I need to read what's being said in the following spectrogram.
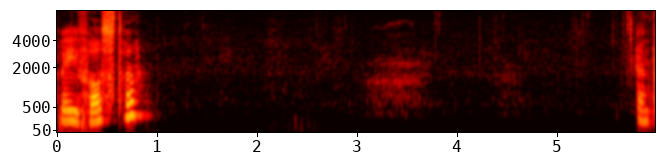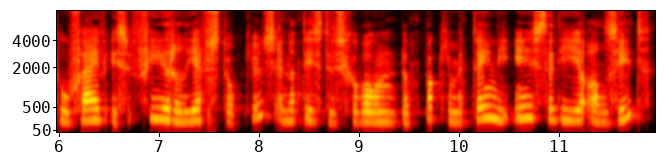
twee vaste. En toer 5 is 4 relief stokjes en dat is dus gewoon dan pak je meteen die eerste die je al ziet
